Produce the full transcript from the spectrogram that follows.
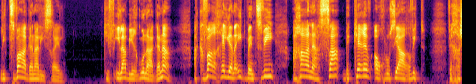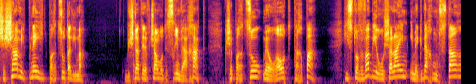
לצבא ההגנה לישראל. כפעילה בארגון ההגנה, עקבה רחל ינאית בן צבי אחר הנעשה בקרב האוכלוסייה הערבית, וחששה מפני התפרצות אלימה. בשנת 1921, כשפרצו מאורעות תרפ"א, הסתובבה בירושלים עם אקדח מוסתר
